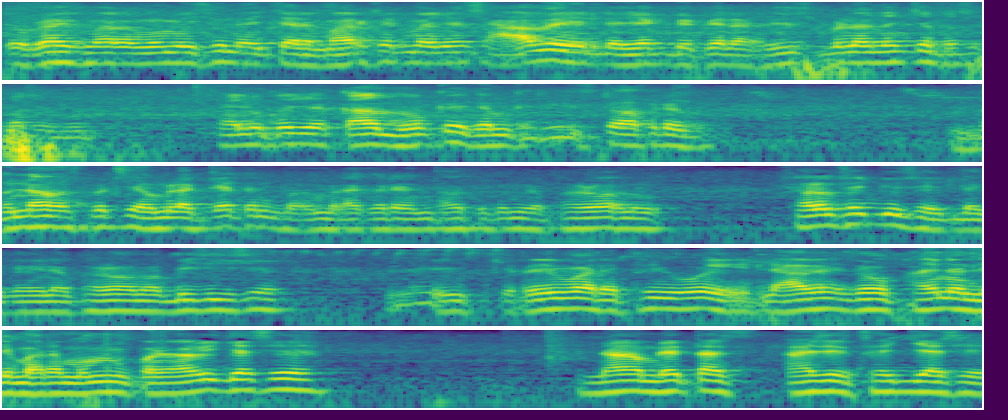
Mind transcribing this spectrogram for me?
તો ગાઈઝ મારા મમ્મી છે ને અત્યારે માર્કેટમાં જશે. આવે એટલે એક બે પહેલાં રીલ્સ બનાવી છે પછી પાછું ચાલુ કરજો. કામ મૂકે કેમ કે રીલ્સ તો આપણે બનાવવા જ પડશે. હમણાં કહેતા ને, પણ હમણાં ઘરે નથી આવતું કેમ કે ભણવાનું ચાલુ થઈ ગયું છે, એટલે કે એને ભણવામાં બીજી છે. એટલે રવિવારે ફ્રી હોય, એટલે આવે. જો ફાઇનલી મારા મમ્મી પણ આવી ગયા છે. નામ લેતા હાજર થઈ ગયા છે.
